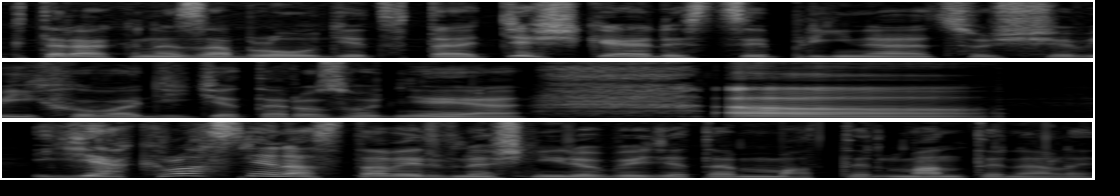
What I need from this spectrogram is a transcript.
kterak nezabloudit v té těžké disciplíně, což výchova dítěte rozhodně je. Eh, jak vlastně nastavit v dnešní době dětem mantinely?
